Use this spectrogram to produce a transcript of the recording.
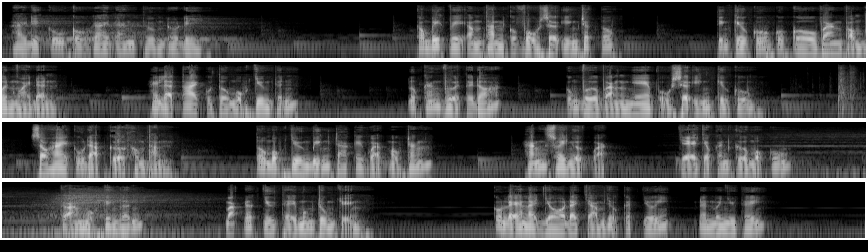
Hãy đi cứu cô gái đáng thương đó đi. Không biết vì âm thanh của Vũ Sơ Yến rất tốt, Tiếng kêu cứu của cô vang vọng bên ngoài đền, Hay là tai của Tô Mục Dương thính. Lúc hắn vừa tới đó, Cũng vừa vặn nghe Vũ Sơ Yến kêu cứu. Sau hai cú đạp cửa không thành, Tô Mục Dương biến ra cây quạt màu trắng. Hắn xoay ngược quạt, Chẻ vào cánh cửa một cú Choảng một tiếng lớn, Mặt đất như thể muốn trung chuyển. Có lẽ là do đã chạm vào kết giới Nên mới như thế.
